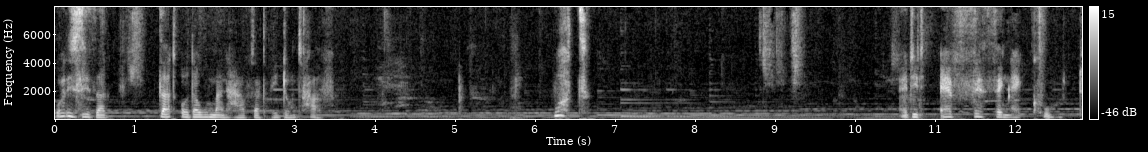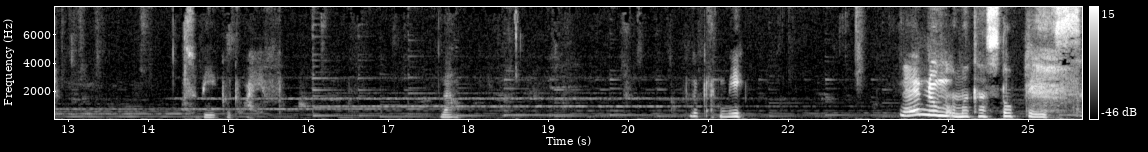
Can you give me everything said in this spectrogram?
What is it that that other woman have that I don't have? What? I did everything I could to be a good wife. Now, look at me. No more. Amaka, stop it.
